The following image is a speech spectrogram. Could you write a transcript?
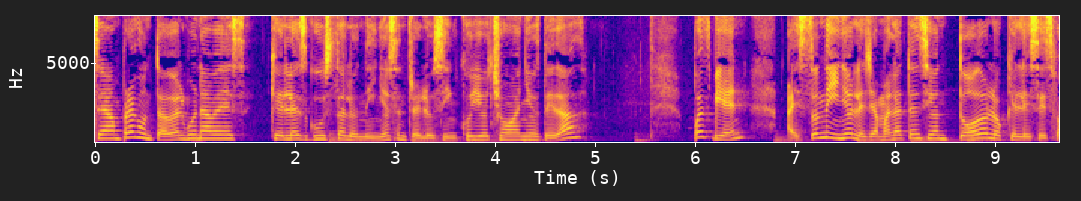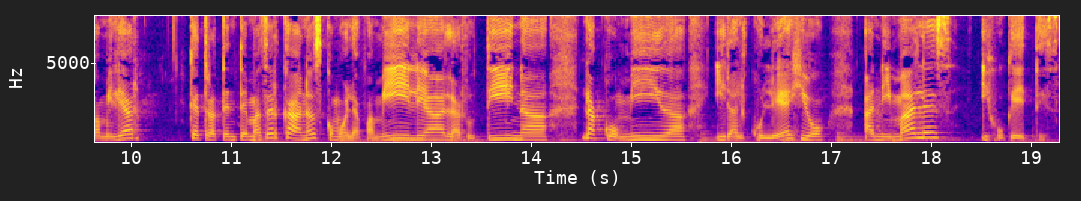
¿Se han preguntado alguna vez qué les gusta a los niños entre los 5 y 8 años de edad? Pues bien, a estos niños les llama la atención todo lo que les es familiar, que traten temas cercanos como la familia, la rutina, la comida, ir al colegio, animales y juguetes.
